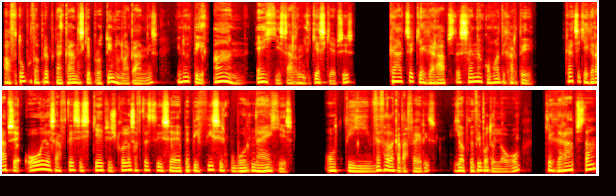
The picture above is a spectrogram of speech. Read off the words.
Αυτό που θα πρέπει να κάνεις και προτείνω να κάνεις είναι ότι αν έχεις αρνητικές σκέψεις, κάτσε και γράψτε σε ένα κομμάτι χαρτί. Κάτσε και γράψε όλες αυτές τις σκέψεις και όλες αυτές τις ε, πεπιθήσεις που μπορεί να έχεις ότι δεν θα τα καταφέρεις για οποιοδήποτε λόγο και γράψτα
